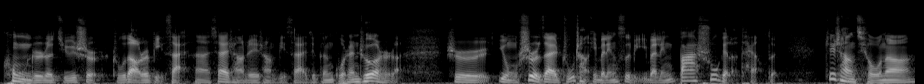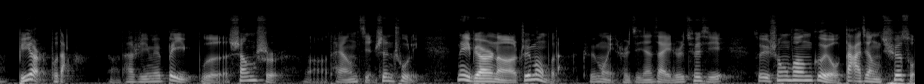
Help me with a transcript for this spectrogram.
控制着局势，主导着比赛，那下一场这场比赛就跟过山车似的，是勇士在主场一百零四比一百零八输给了太阳队。这场球呢，比尔不打啊，他是因为背部的伤势。啊，太阳谨慎处理。那边呢，追梦不打，追梦也是季前赛一直缺席，所以双方各有大将缺损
